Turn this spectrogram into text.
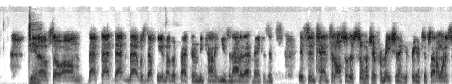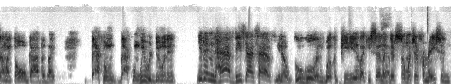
you know so um that that that that was definitely another factor in me kind of easing out of that man because it's it's intense and also there's so much information at your fingertips i don't want to sound like the old guy but like back when back when we were doing it you didn't have these guys have you know google and wikipedia like you said yeah. like there's so much information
